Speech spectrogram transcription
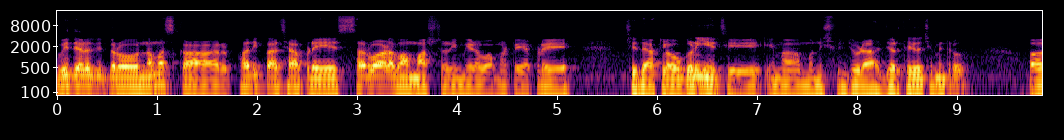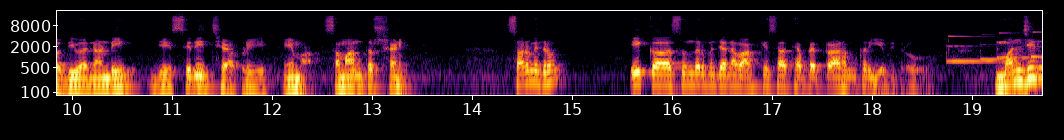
વિદ્યાર્થી મિત્રો નમસ્કાર ફરી પાછા આપણે સરવાળામાં માસ્ટરી મેળવવા માટે આપણે જે દાખલાઓ ગણીએ છીએ એમાં મનીષ વિંજોડા હાજર થયો છે મિત્રો દીવા દાંડી જે સિરીઝ છે આપણી એમાં સમાંતર શ્રેણી સારું મિત્રો એક સુંદર મજાના વાક્ય સાથે આપણે પ્રારંભ કરીએ મિત્રો મંજિલ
